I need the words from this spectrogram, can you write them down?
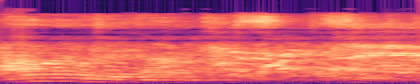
Run over the dog.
